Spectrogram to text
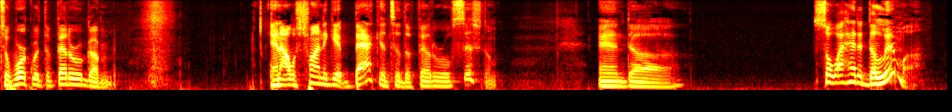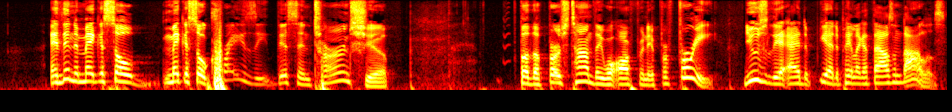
to work with the federal government. And I was trying to get back into the federal system. And uh, so I had a dilemma. And then to make it so make it so crazy, this internship for the first time they were offering it for free. Usually I had to, you had to pay like a thousand dollars.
